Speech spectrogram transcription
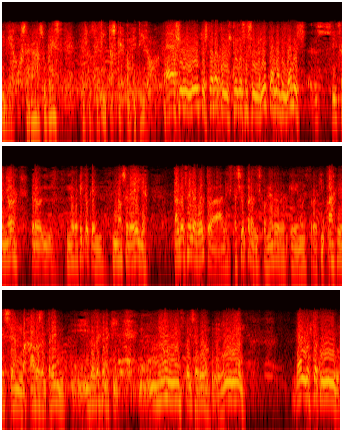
y me acusará a su vez de los delitos que he cometido. Hace un momento estaba con usted esa señorita ama de llaves. Eh, Sí, señor, pero le repito que no sé de ella. Tal vez haya vuelto a la estación para disponer de que nuestro equipaje sean bajados del tren y, los dejen aquí. No, no estoy seguro. Muy bien. Venga usted conmigo.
